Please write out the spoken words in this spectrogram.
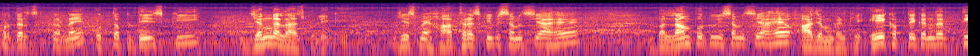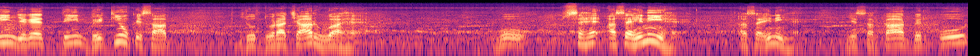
प्रदर्शन कर रहे हैं उत्तर प्रदेश की जंगल राज को लेके। जिसमें हाथरस की भी समस्या है, बलरामपुर की भी समस्या है आजमगढ़ की। एक हफ़्ते के अंदर तीन जगह, तीन बेटियों के साथ जो दुराचार हुआ है, वो सह, असहनीय है असहनीय है। ये सरकार बिल्कुल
